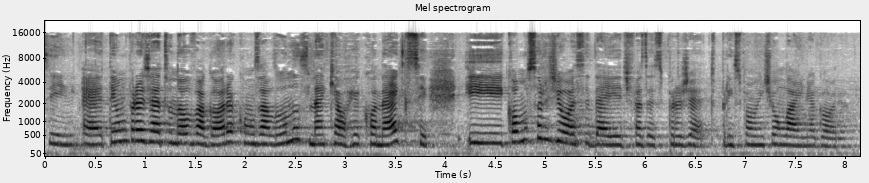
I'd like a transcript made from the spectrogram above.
Sim, é, tem um projeto novo agora com os alunos, né, que é o Reconexe. E como surgiu essa ideia de fazer esse projeto, principalmente online agora?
